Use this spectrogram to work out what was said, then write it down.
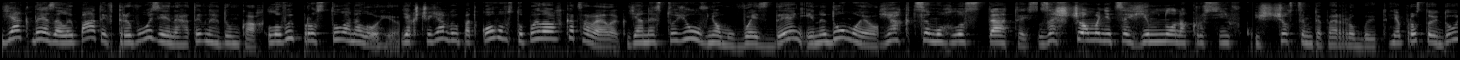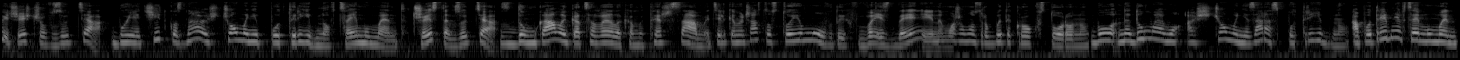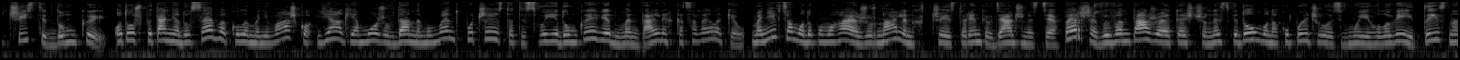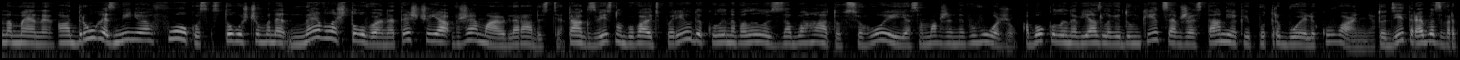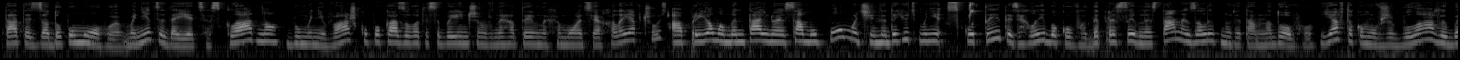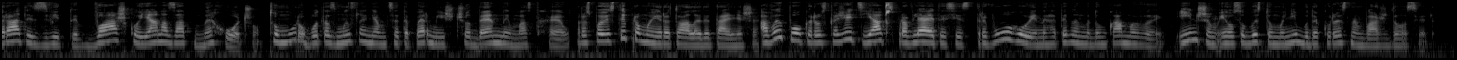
Як не залипати в тривозі і негативних думках? Лови просту аналогію. Якщо я випадково вступила в кацавелик, я не стою в ньому весь день і не думаю, як це могло статись, за що мені це гімно на кросівку, і що з цим тепер робити. Я просто йду і чищу взуття, бо я чітко знаю, що мені потрібно в цей момент. Чисте взуття з думками кацавеликами те ж саме, тільки ми часто стоїмо в них весь день і не можемо зробити крок в сторону, бо не думаємо, а що мені зараз потрібно. А потрібні в цей момент чисті думки. Отож, питання до себе, коли мені важко, як я можу в даний момент почистити свої думки від ментальних кацавеликів. Мені в цьому допомагає журналінг чи сторінки вдячності. Перше вивантажує те, що несвідомо накопичилось в моїй голові і тисне на мене. А друге змінює фокус з того, що мене не влаштовує на те, що я вже маю для радості. Так, звісно, бувають періоди, коли навалилось забагато всього, і я сама вже не вивожу. Або коли нав'язливі думки це вже стан, який потребує лікування. Тоді треба звертатись за допомогою. Мені це дається складно, бо мені важко показувати себе іншим в негативних емоціях, але я вчусь. А прийоми ментальної самопомочі не дають мені скотитись глибоко в депресивний стан і залипнути там надовго. Я в такому вже була. Вибиратись звідти важко, я назад не хочу. Тому робота з мисленням це тепер мій щоденний must-have. Розповісти про мої ритуали детальніше. А ви поки розкажіть, як справляєтесь із тривогою і негативними думками ви іншим і особисто мені буде корисним ваш досвід.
